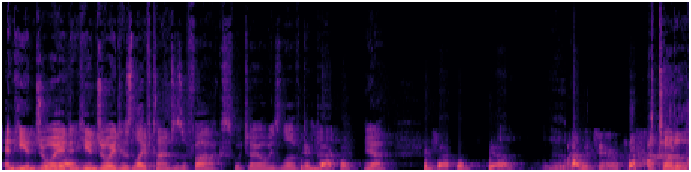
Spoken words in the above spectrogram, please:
And he enjoyed yeah. he enjoyed his lifetimes as a fox, which I always loved. Exactly. Yeah. Exactly. Yeah. yeah. I would too. totally.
